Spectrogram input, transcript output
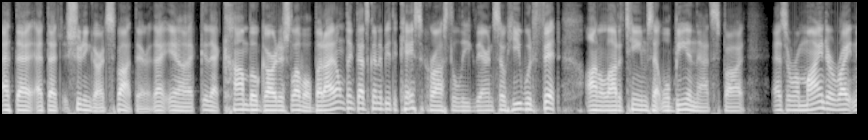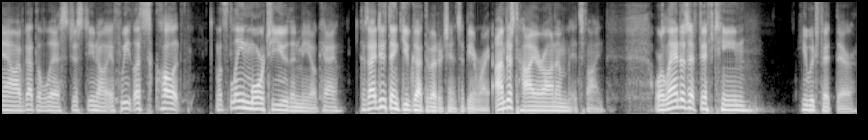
at that at that shooting guard spot there. That you know that, that combo guardish level. But I don't think that's going to be the case across the league there. And so he would fit on a lot of teams that will be in that spot. As a reminder, right now I've got the list. Just you know, if we let's call it, let's lean more to you than me, okay? Because I do think you've got the better chance of being right. I'm just higher on him. It's fine. Orlando's at 15. He would fit there.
